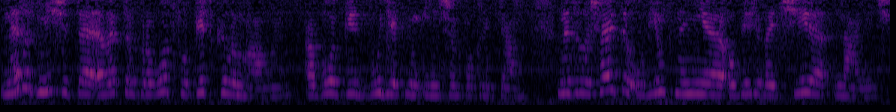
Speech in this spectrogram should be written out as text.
Не розміщуйте електропроводку під килимами або під будь-яким іншим покриттям. Не залишайте увімкнені обігрівачі на ніч.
